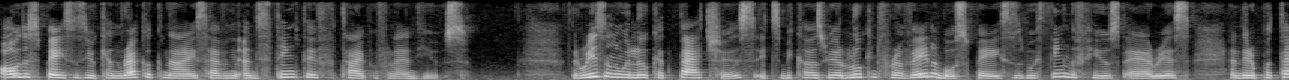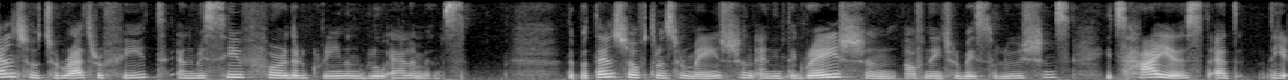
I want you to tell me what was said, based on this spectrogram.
All the spaces you can recognize having a distinctive type of land use. The reason we look at patches is because we are looking for available spaces within the fused areas and their potential to retrofit and receive further green and blue elements. The potential of transformation and integration of nature-based solutions is highest at the,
